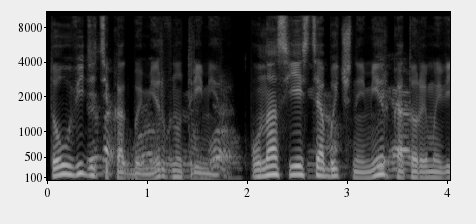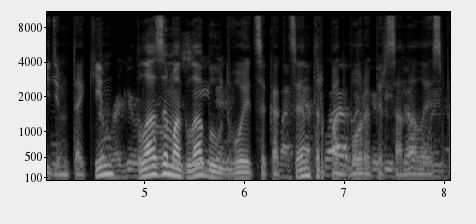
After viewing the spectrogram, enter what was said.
то увидите как бы мир внутри мира. У нас есть обычный мир, который мы видим таким, Плаза могла бы удвоиться как центр подбора персонала СП.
